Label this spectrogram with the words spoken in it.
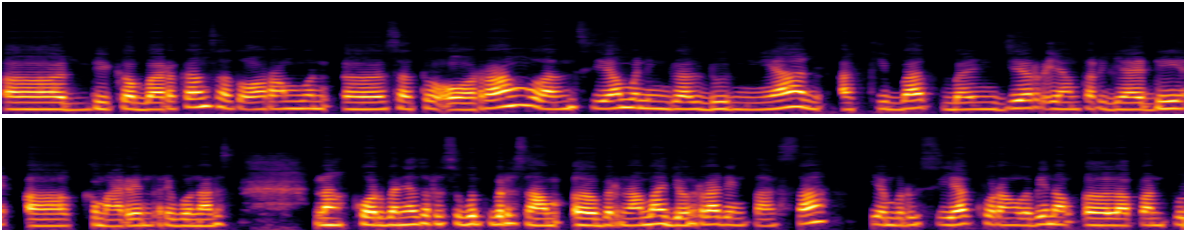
uh, dikabarkan satu orang uh, satu orang lansia meninggal dunia akibat banjir yang terjadi uh, kemarin Tribunars. Nah, korbannya tersebut bersama, uh, bernama Johra Dengtasa yang berusia kurang lebih uh, 85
